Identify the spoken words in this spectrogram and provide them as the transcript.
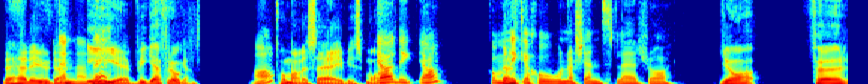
Det här är ju Spännande. den eviga frågan, ja. får man väl säga i viss mån. Ja, det, ja. kommunikation och känslor. Och... Ja, för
